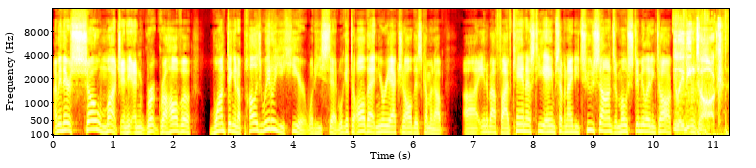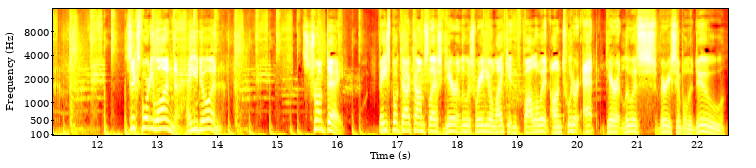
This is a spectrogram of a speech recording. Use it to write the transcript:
I mean, there's so much. And, and Grijalva wanting an apology. Wait till you hear what he said. We'll get to all that and your reaction to all this coming up uh, in about five. KNST, AM 790, Tucson's and most stimulating talk. Stimulating talk. 641. How you doing? It's Trump Day. Facebook.com slash Garret Lewis Radio. Like it and follow it on Twitter at Garret Lewis. Very simple to do.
